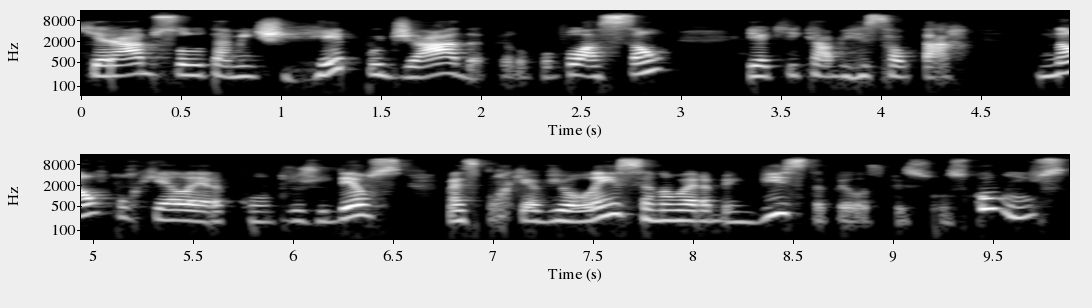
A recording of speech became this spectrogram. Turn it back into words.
que era absolutamente repudiada pela população, e aqui cabe ressaltar não porque ela era contra os judeus, mas porque a violência não era bem vista pelas pessoas comuns,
